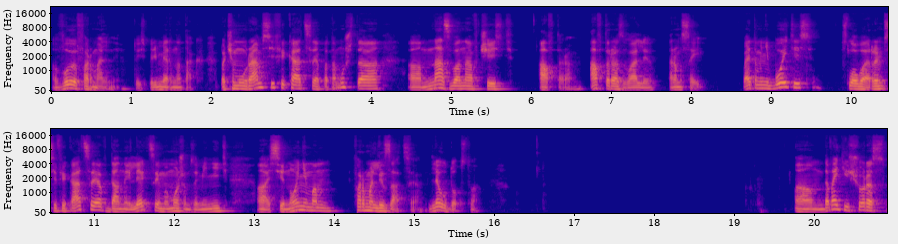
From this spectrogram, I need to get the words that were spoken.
в формальные. То есть примерно так. Почему рамсификация? Потому что э, названа в честь автора. Автора звали Рамсей. Поэтому не бойтесь, слово рамсификация в данной лекции мы можем заменить э, синонимом формализация для удобства. Давайте еще раз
